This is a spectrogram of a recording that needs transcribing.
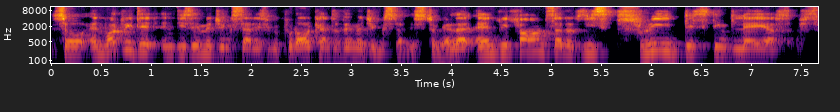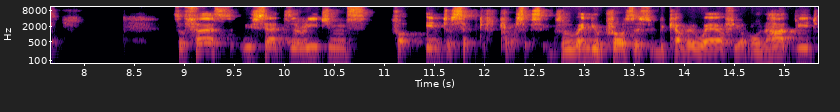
so, and what we did in these imaging studies, we put all kinds of imaging studies together, and we found sort of these three distinct layers of self. So first, we set the regions for interoceptive processing. So when you process, you become aware of your own heartbeat.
